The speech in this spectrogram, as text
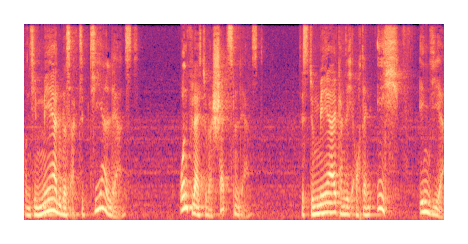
Und je mehr du das akzeptieren lernst und vielleicht sogar schätzen lernst, desto mehr kann sich auch dein Ich in dir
